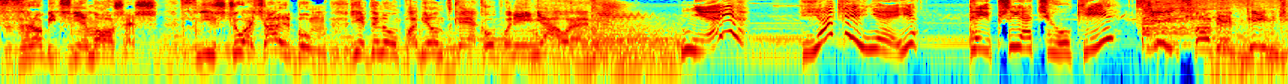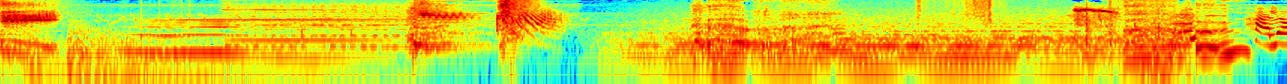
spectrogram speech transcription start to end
Nic zrobić nie możesz. Zniszczyłaś album, jedyną pamiątkę, jaką po niej miałem. Niej? Jakiej niej? Tej przyjaciółki? Idź sobie, Pinki! Halo,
